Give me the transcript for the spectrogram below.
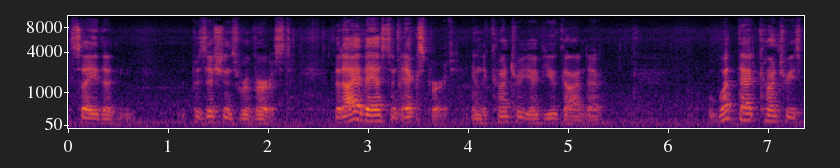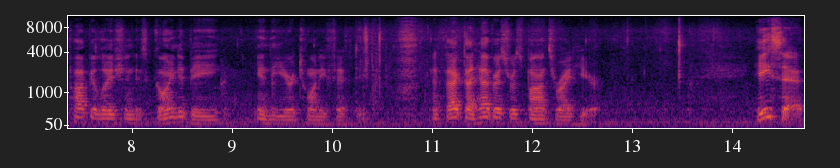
say that the position's reversed. That I have asked an expert in the country of Uganda what that country's population is going to be in the year 2050. In fact, I have his response right here. He said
